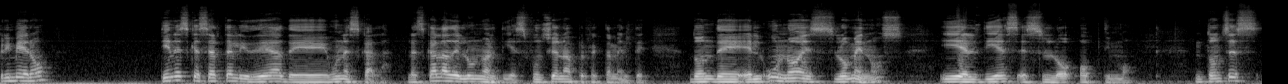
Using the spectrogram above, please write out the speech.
primero tienes que hacerte la idea de una escala. La escala del 1 al 10 funciona perfectamente, donde el 1 es lo menos y el 10 es lo óptimo. Entonces,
